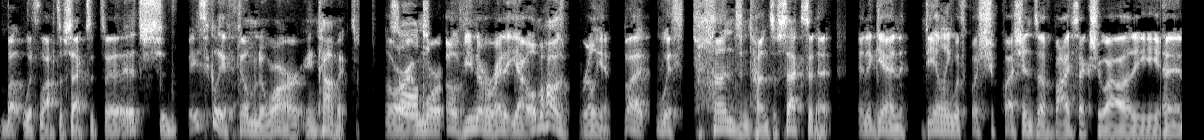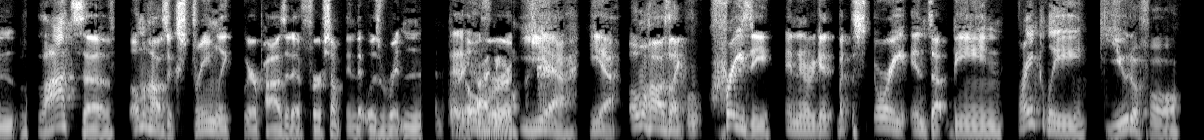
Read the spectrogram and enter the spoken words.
but with lots of sex. It's a, it's basically a film noir in comics or Sold. more. Oh, if you never read it, yeah, Omaha is brilliant, but with tons and tons of sex in it. And again, dealing with questions of bisexuality and lots of Omaha is extremely queer positive for something that was written over. Yeah, yeah. Omaha is like crazy in order to get, but the story ends up being frankly beautiful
